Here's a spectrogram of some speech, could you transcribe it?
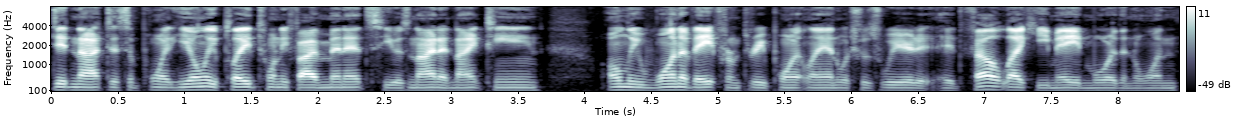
did not disappoint. He only played 25 minutes. He was 9 of 19, only 1 of 8 from three point land, which was weird. It, it felt like he made more than one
